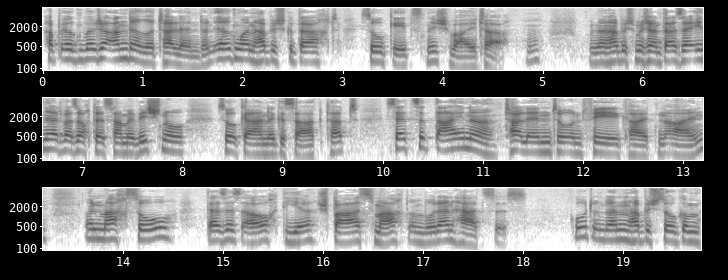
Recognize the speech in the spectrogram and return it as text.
habe irgendwelche andere Talente. Und irgendwann habe ich gedacht, so geht's nicht weiter. Und dann habe ich mich an das erinnert, was auch der Same Vishnu so gerne gesagt hat. Setze deine Talente und Fähigkeiten ein und mach so, dass es auch dir Spaß macht und wo dein Herz ist. Gut, und dann habe ich so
